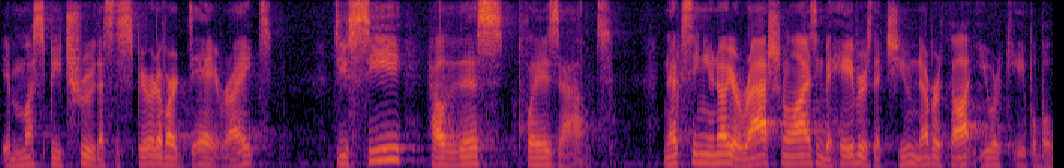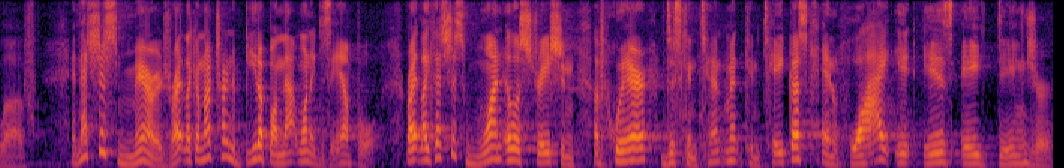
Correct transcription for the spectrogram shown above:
it must be true. That's the spirit of our day, right? Do you see how this plays out? Next thing you know, you're rationalizing behaviors that you never thought you were capable of. And that's just marriage, right? Like, I'm not trying to beat up on that one example right? Like that's just one illustration of where discontentment can take us and why it is a danger.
